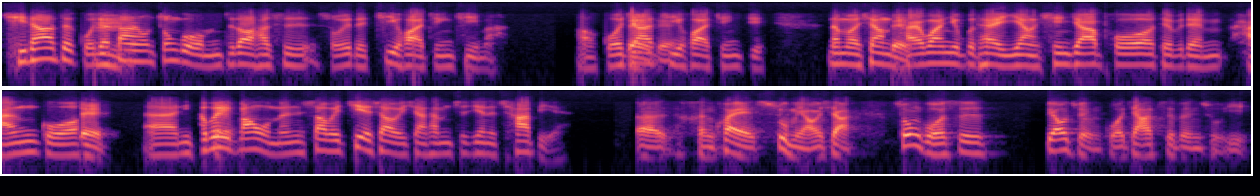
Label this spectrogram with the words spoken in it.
其他的国家，当然中国我们知道它是所谓的计划经济嘛，啊，国家计划经济。那么像台湾就不太一样，新加坡对不对？韩国。对。呃，你可不可以帮我们稍微介绍一下他们之间的差别？呃，很快素描一下，中国是标准国家资本主义、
